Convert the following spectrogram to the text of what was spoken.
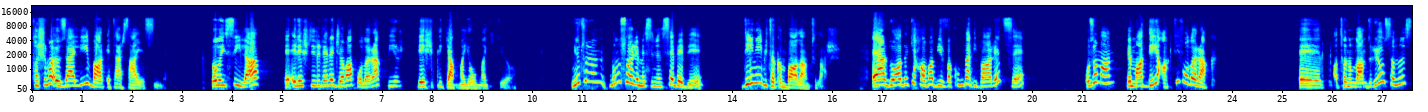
taşıma özelliği var eter sayesinde. Dolayısıyla e, eleştirilere cevap olarak bir değişiklik yapma yoluna gidiyor. Newton'un bunu söylemesinin sebebi dini bir takım bağlantılar. Eğer doğadaki hava bir vakumdan ibaretse o zaman ve maddeyi aktif olarak e, tanımlandırıyorsanız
